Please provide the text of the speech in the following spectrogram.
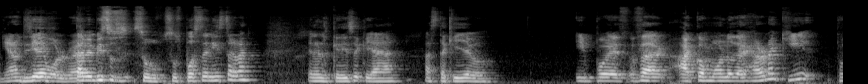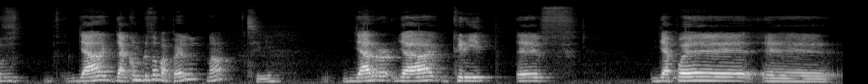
ya no Dice- quiere volver. También vi sus, su- sus posts en Instagram en el que dice que ya hasta aquí llegó. Y pues, o sea, a como lo dejaron aquí, pues ya, ya cumplió su papel, ¿no? Sí. Ya, ya Creed es. Ya puede eh,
